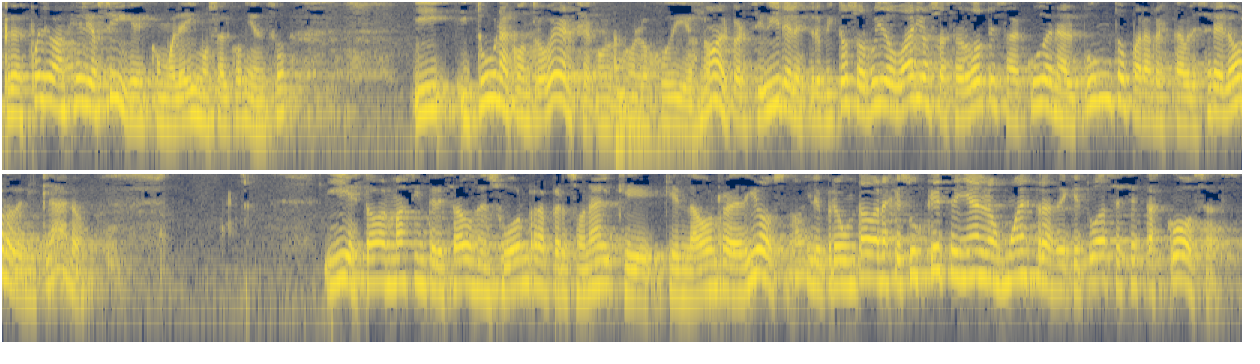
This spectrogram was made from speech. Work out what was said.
Pero después el Evangelio sigue, como leímos al comienzo, y, tuvo una controversia con, los judíos. ¿no? Al percibir el estrepitoso ruido, varios sacerdotes acuden al punto para restablecer el orden, y claro, y estaban más interesados en su honra personal que, en la honra de Dios. ¿no? Y le preguntaban a Jesús, ¿qué señal nos muestras de que tú haces estas cosas?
